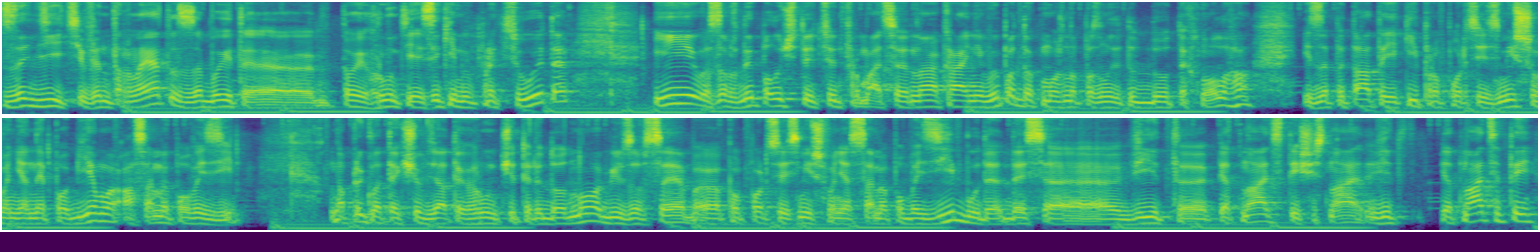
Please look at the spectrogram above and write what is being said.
зайдіть в інтернет, забийте е, той ґрунт, з яким ви працюєте, і завжди получите цю інформацію. На крайній випадок можна позвонити до технолога і запитати, які пропорції змішування не по об'єму, а саме по вазі. Наприклад, якщо взяти ґрунт 4 до 1, більш за все пропорція змішування саме по вазі буде десь е, від 15, 16, від 15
